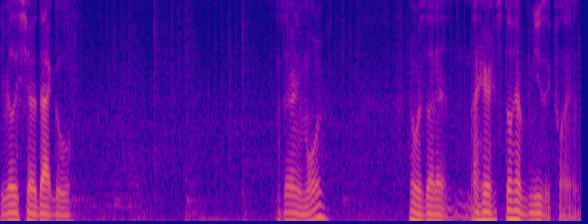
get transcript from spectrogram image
You really showed that ghoul. Is there any more? Or was that it? I hear still have music playing.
